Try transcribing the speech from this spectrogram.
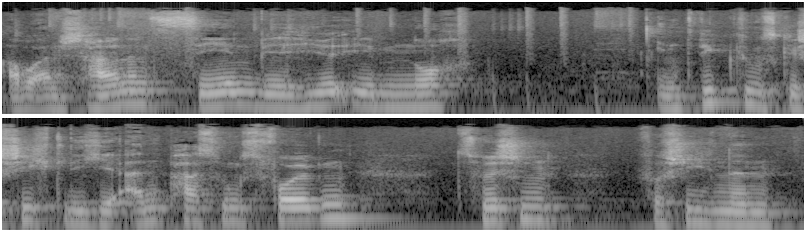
Aber anscheinend sehen wir hier eben noch entwicklungsgeschichtliche Anpassungsfolgen zwischen verschiedenen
